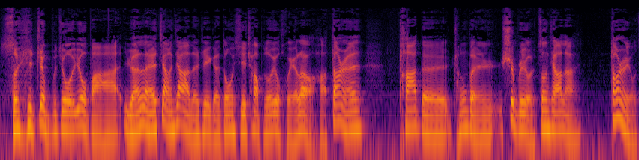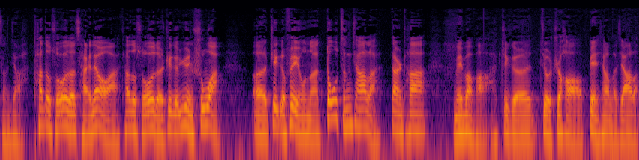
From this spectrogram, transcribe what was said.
所以 这不就又把原来降价的这个东西差不多又回来了哈？当然，它的成本是不是有增加呢？当然有增加，它的所有的材料啊，它的所有的这个运输啊，呃，这个费用呢都增加了，但是它没办法，这个就只好变相的加了。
